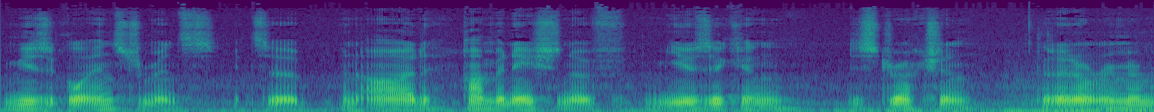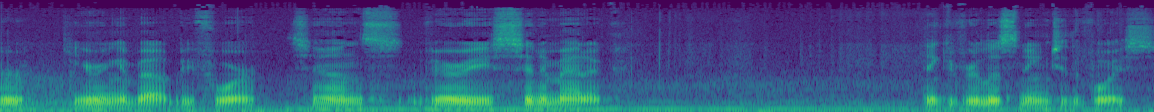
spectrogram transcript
musical instruments. It's a, an odd combination of music and destruction that I don't remember hearing about before. It sounds very cinematic. Thank you for listening to The Voice.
